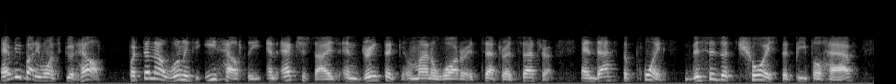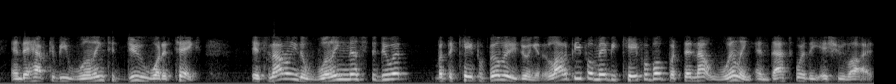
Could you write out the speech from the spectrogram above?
Everybody wants good health, but they're not willing to eat healthy and exercise and drink the amount of water, et cetera, et cetera. And that's the point. This is a choice that people have, and they have to be willing to do what it takes. It's not only the willingness to do it, but the capability of doing it. A lot of people may be capable, but they're not willing, and that's where the issue lies.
